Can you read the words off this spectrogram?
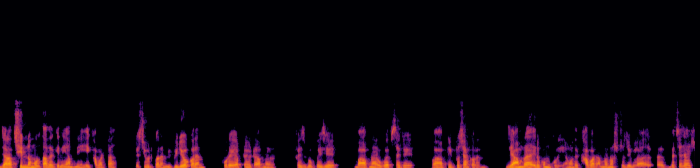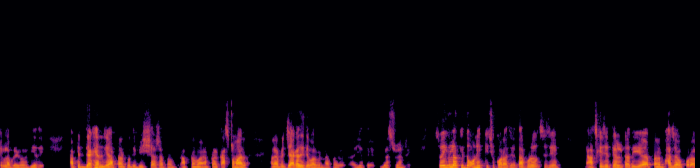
যারা ছিন্নমূল, তাদেরকে নিয়ে আপনি এই খাবারটা ডিস্ট্রিবিউট করেন ভিডিও করেন, করে আপনি এটা আপনার ফেসবুক পেজে বা আপনার ওয়েবসাইটে বা আপনি প্রচার করেন যে আমরা এরকম করি, আমাদের খাবার আমরা নষ্ট যেগুলো বেঁচে যায় সেগুলো আমরা এইভাবে দিয়ে দিই। আপনি দেখেন যে আপনার প্রতি বিশ্বাস, আপনার আপনার আপনার কাস্টমার মানে আপনি জায়গা দিতে পারবেন না আপনার ইয়েতে রেস্টুরেন্টে সো এগুলো কিন্তু অনেক কিছু করা যায়। তারপরে হচ্ছে যে আজকে যে তেলটা দিয়ে আপনার ভাজা পোড়া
